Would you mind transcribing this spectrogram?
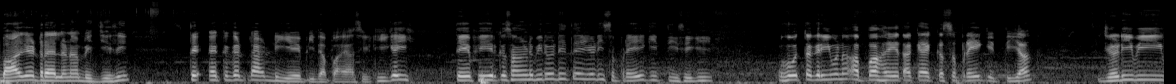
ਬਾਅਦ ਜੇ ਡਰੈਲ ਨਾਲ ਬੀਜੀ ਸੀ ਤੇ ਇੱਕ ਗੱਟਾ ਡੀਏਪੀ ਦਾ ਪਾਇਆ ਸੀ, ਠੀਕ ਹੈ ਜੀ? ਤੇ ਫਿਰ ਕਿਸਾਨ ਵੀਰੋ ਇਹਦੇ ਤੇ ਜਿਹੜੀ ਸਪਰੇਅ ਕੀਤੀ ਸੀਗੀ, ਉਹ ਤਕਰੀਬਨ ਆਪਾਂ ਹਜੇ ਤੱਕ ਇੱਕ ਸਪਰੇਅ ਕੀਤੀ ਆ, ਜਿਹੜੀ ਵੀ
